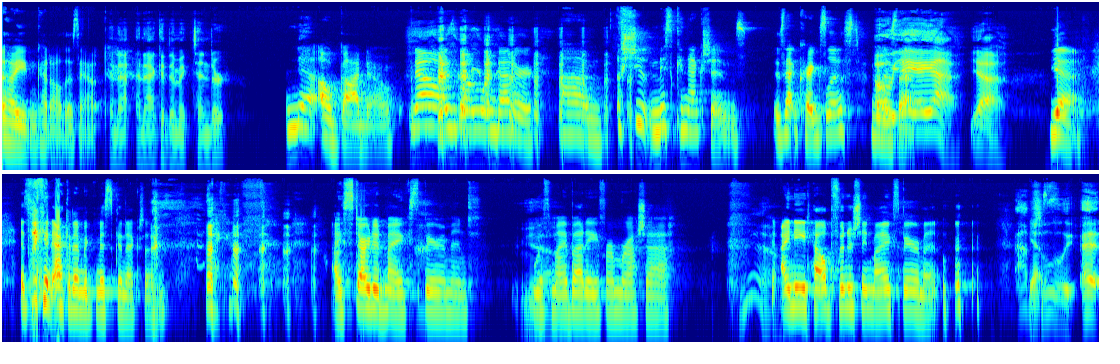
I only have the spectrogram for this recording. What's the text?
Oh, you can cut all this out. An, an academic Tinder? No. Oh, God, no. No, I was going one better. Um, oh, shoot. Misconnections. Is that Craigslist? What oh, yeah, that? yeah, yeah. Yeah. Yeah. It's like an academic misconnection. I started my experiment yeah. with my buddy from Russia yeah. I need help finishing my experiment. Absolutely. yes.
